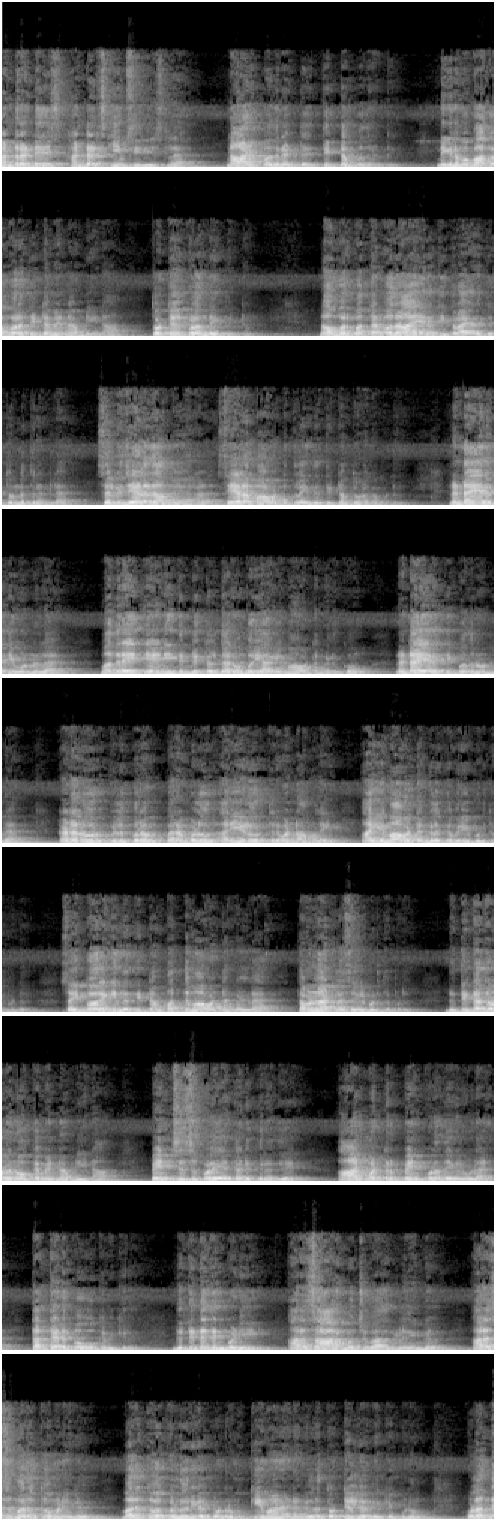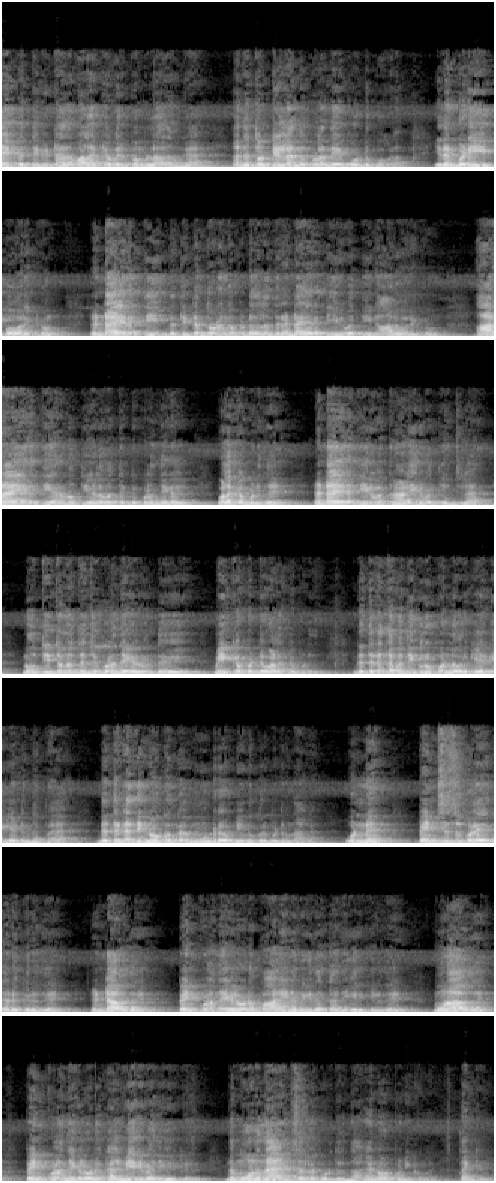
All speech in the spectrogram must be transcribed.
Hundred days hundred scheme சீரீஸில் நாள் பதினெட்டு திட்டம் பதினெட்டு. இன்னைக்கு நம்ம பார்க்க போகிற திட்டம் என்ன அப்படின்னா தொட்டில் குழந்தை திட்டம். நவம்பர் பத்தொன்பது ஆயிரத்தி தொள்ளாயிரத்தி தொண்ணூற்றி ரெண்டில் செல்வி ஜெயலலிதா அம்மையாரால் சேலம் மாவட்டத்தில் இந்த திட்டம் தொடங்கப்பட்டது. ரெண்டாயிரத்தி ஒன்றில் மதுரை தேனி திண்டுக்கல் தருமபுரி ஆகிய மாவட்டங்களுக்கும் ரெண்டாயிரத்தி பதினொன்றில் கடலூர் விழுப்புரம் பெரம்பலூர் அரியலூர் திருவண்ணாமலை ஆகிய மாவட்டங்களுக்கு விரிவுபடுத்தப்பட்டது. ஸோ இப்போ வரைக்கும் இந்த திட்டம் பத்து மாவட்டங்களில் தமிழ்நாட்டில் செயல்படுத்தப்படுது. இந்த திட்டத்தோட நோக்கம் என்ன அப்படின்னா பெண் சிசு கொலையை தடுக்கிறது ஆண் மற்றும் பெண் குழந்தைகளோட தத்தெடுப்பை ஊக்குவிக்கிறது. இந்த திட்டத்தின்படி அரசு ஆரம்ப சுகாதார நிலையங்கள் அரசு மருத்துவமனைகள் மருத்துவக் கல்லூரிகள் போன்ற முக்கியமான இடங்களில் தொட்டில்கள் வைக்கப்படும். குழந்தை பெற்றுக்கிட்டு அதை வளர்க்க விருப்பம் இல்லாதவங்க அந்த தொட்டிலில் அந்த குழந்தையை போட்டு போகலாம். இதன்படி இப்போ வரைக்கும் ரெண்டாயிரத்தி இந்த திட்டம் தொடங்கப்பட்டதுலேருந்து ரெண்டாயிரத்தி இருபத்தி நாலு வரைக்கும் ஆறாயிரத்தி இரநூத்தி எழுபத்தெட்டு குழந்தைகள் வளர்க்கப்படுது. ரெண்டாயிரத்தி இருபத்தி நாலு இருபத்தி அஞ்சில் நூற்றி தொண்ணூத்தஞ்சு குழந்தைகள் வந்து மீட்கப்பட்டு வளர்க்கப்படுது. இந்த திட்டத்தை பற்றி குரூப் ஒன்ல ஒரு கேள்வி கேட்டிருந்தப்ப இந்த திட்டத்தின் நோக்கங்கள் மூன்று அப்படின்னு குறிப்பிட்டிருந்தாங்க. ஒன்று பெண் சிசு கொலையை தடுக்கிறது. ரெண்டாவது பெண் குழந்தைகளோட பாலின விகிதத்தை அதிகரிக்கிறது. மூணாவது பெண் குழந்தைகளோட கல்வி அறிவு அதிகரிக்கிறது. இந்த மூணு தான் ஆன்சரில் கொடுத்துருந்தாங்க. நோட் பண்ணிக்கோங்க. தேங்க்யூ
